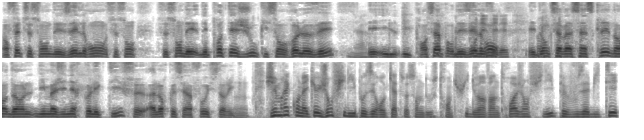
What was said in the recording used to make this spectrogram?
En fait, ce sont des ailerons, ce sont ce sont des, des protège-joues qui sont relevés ah. et il, il, prend ça pour des ailerons. et donc ça va s'inscrire dans, dans l'imaginaire collectif alors que c'est un faux historique. Mmh. J'aimerais qu'on accueille Jean-Philippe au 04 72 38 20 23. Jean-Philippe, vous habitez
